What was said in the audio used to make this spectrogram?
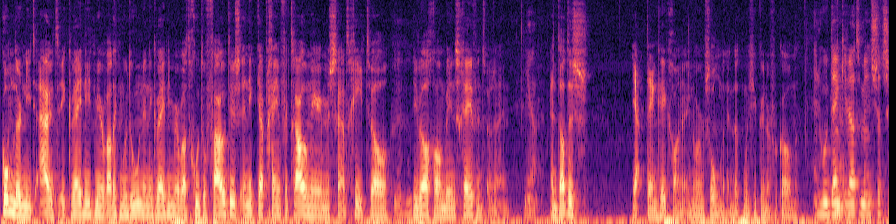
kom er niet uit. Ik weet niet meer wat ik moet doen en ik weet niet meer wat goed of fout is. En ik heb geen vertrouwen meer in mijn strategie. Terwijl Mhm. die wel gewoon winstgevend zou zijn. Ja. En dat is ja, denk ik gewoon enorm zonde. En dat moet je kunnen voorkomen. En hoe denk je dat de mensen dat ze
